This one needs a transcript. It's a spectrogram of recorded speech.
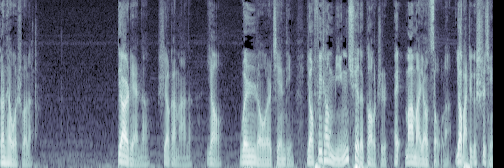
刚才我说了，第二点呢是要干嘛呢？要温柔而坚定，要非常明确的告知，哎，妈妈要走了，要把这个事情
